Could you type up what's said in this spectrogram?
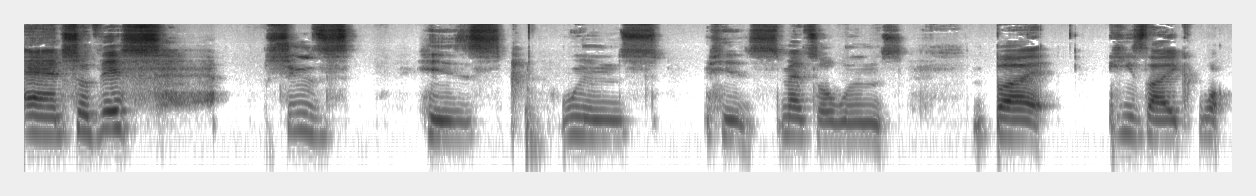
And so this soothes his wounds, his mental wounds, but he's like, well,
